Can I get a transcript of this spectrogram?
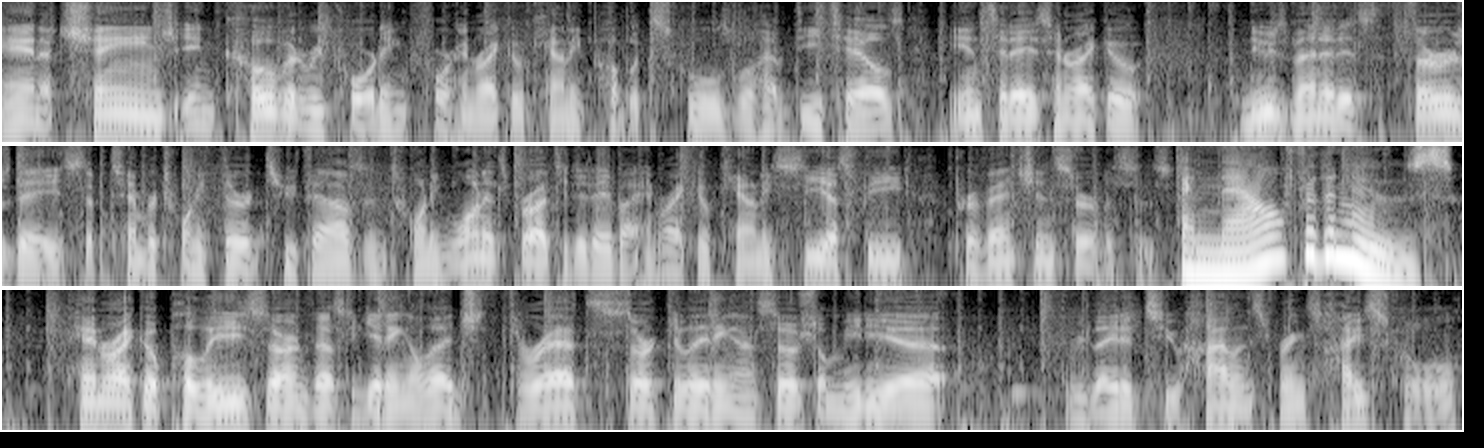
and a change in COVID reporting for Henrico County Public Schools. We'll have details in today's Henrico News Minute. It's Thursday, September 23rd, 2021. It's brought to you today by Henrico County CSB Prevention Services. And now for the news. Henrico police are investigating alleged threats circulating on social media related to Highland Springs High School.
